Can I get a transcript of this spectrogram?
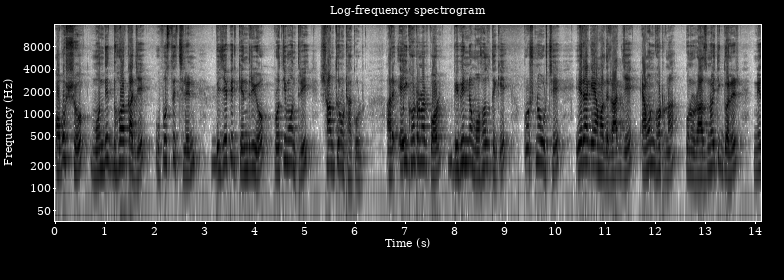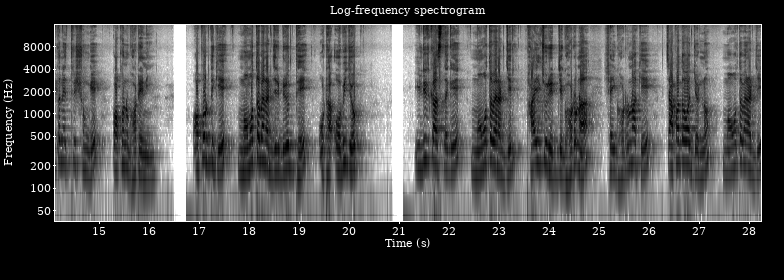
অবশ্য মন্দির ধোয়ার কাজে উপস্থিত ছিলেন বিজেপির কেন্দ্রীয় প্রতিমন্ত্রী শান্তনু ঠাকুর। আর এই ঘটনার পর বিভিন্ন মহল থেকে প্রশ্ন উঠছে, এর আগে আমাদের রাজ্যে এমন ঘটনা কোনো রাজনৈতিক দলের নেতানেত্রীর সঙ্গে কখনো ঘটেনি। অপরদিকে মমতা ব্যানার্জির বিরুদ্ধে ওঠা অভিযোগ, ইডির কাছ থেকে মমতা ব্যানার্জির ফাইল চুরির যে ঘটনা সেই ঘটনাকে চাপা দেওয়ার জন্য মমতা ব্যানার্জি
